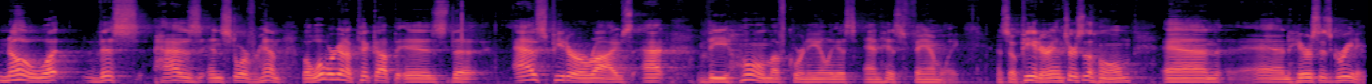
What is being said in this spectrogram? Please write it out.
know what this has in store for him, but what we're going to pick up is the as Peter arrives at the home of Cornelius and his family. And so Peter enters the home, and, and here's his greeting.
